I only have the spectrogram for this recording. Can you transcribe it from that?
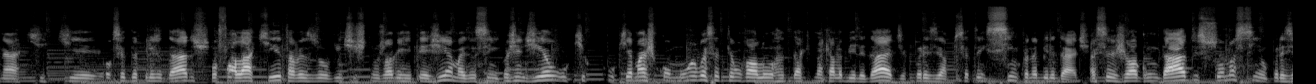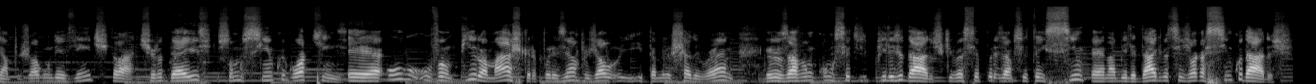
né? Que, que o conceito da pilha de dados, vou falar aqui, talvez os ouvintes não joguem RPG, mas assim, hoje em dia o que, o que é mais comum é você ter um valor da, naquela habilidade, por exemplo, você tem 5 na habilidade, aí você joga um dado e soma 5, por exemplo, joga um D20, sei lá, tiro 10, somo 5 igual a 15. É, o, o vampiro, a máscara, por exemplo, já, e também o Shadowrun, eles usavam um conceito de pilha de dados, que você, por exemplo, se tem 5 na habilidade, você joga 5 dados,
